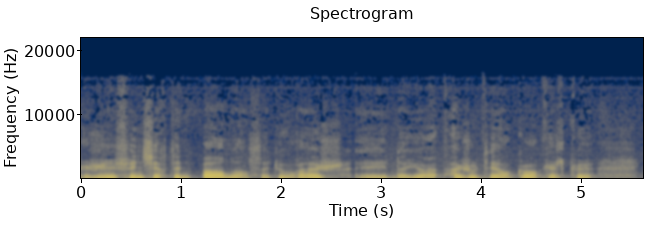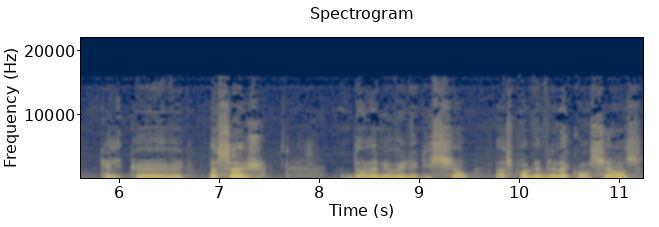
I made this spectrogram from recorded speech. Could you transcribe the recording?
J'ai fait une certaine part dans cet ouvrage et d'ailleurs ajouté encore quelques, quelques passages dans la nouvelle édition à ce problème de la conscience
